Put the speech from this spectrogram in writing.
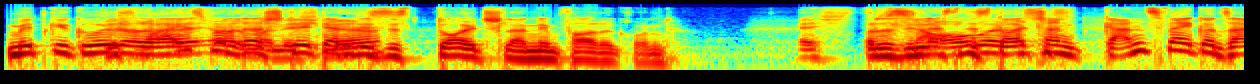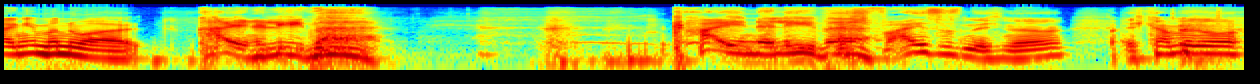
mitgegrölt Das oder, weiß man oder steht nicht, dann ne? dieses Deutschland im Vordergrund? Echt? Oder sie Ich lassen das glaube, Deutschland ganz weg und sagen immer nur, keine Liebe. keine Liebe. Ich weiß es nicht, ne? Ich kann mir nur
